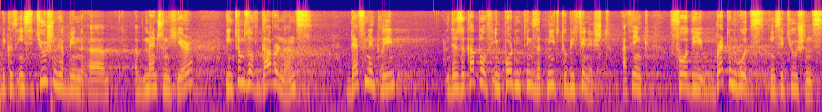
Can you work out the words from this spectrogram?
because institutions have been uh, mentioned here, in terms of governance, definitely there's a couple of important things that need to be finished. I think for the Bretton Woods institutions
